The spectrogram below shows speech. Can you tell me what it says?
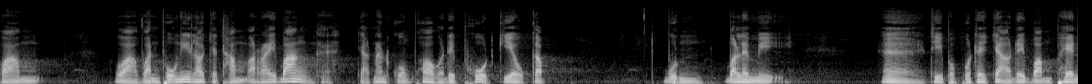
ความว่าวันพุ่งนี้เราจะทำอะไรบ้าง จากนั้นหลวงพ่อก็ได้พูดเกี่ยวกับบุญบารมีที่พระพุทธเจ้าได้บำเพ็ญ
